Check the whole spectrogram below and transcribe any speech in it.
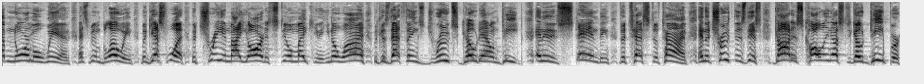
abnormal wind that's been blowing. But guess what? The tree in my yard is still making it. You know why? Because that thing's roots go down deep and it is standing the test of time. And the truth is this God is calling us to go deeper.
